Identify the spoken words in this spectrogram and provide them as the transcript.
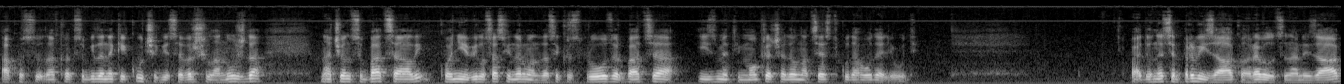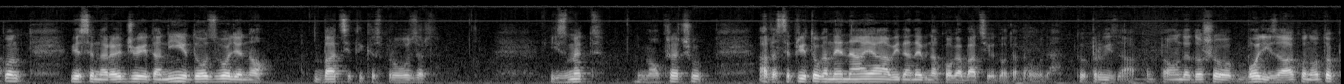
ako su, ako su bile neke kuće gdje se vršila nužda, Znači oni su bacali, ko nije bilo sasvim normalno da se kroz prozor baca izmet i mokrača dol na cestu kuda hode ljudi. Pa je donesen prvi zakon, revolucionarni zakon, gdje se naređuje da nije dozvoljeno baciti kroz prozor izmet i mokraču, a da se prije toga ne najavi da ne bi na koga bacio do tada voda. To je prvi zakon. Pa onda došao bolji zakon o tog,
